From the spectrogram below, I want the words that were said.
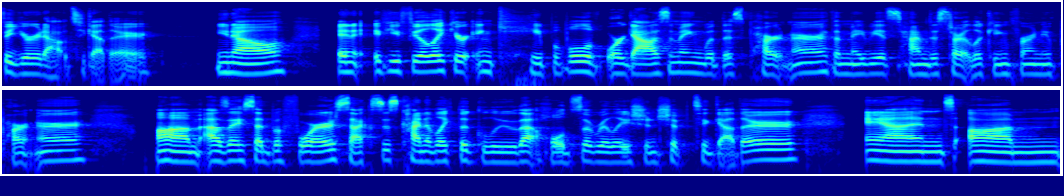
figure it out together, you know? And if you feel like you're incapable of orgasming with this partner, then maybe it's time to start looking for a new partner. Um, as I said before, sex is kind of like the glue that holds the relationship together. And um,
